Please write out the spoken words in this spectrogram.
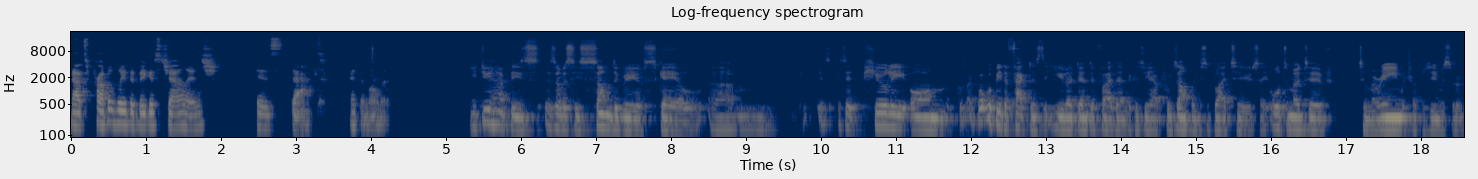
that's probably the biggest challenge is that at the moment you do have these, there's obviously some degree of scale. Um, is, is it purely on, like, what would be the factors that you'd identify then? Because you have, for example, you supply to, say, automotive, to marine, which I presume is sort of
